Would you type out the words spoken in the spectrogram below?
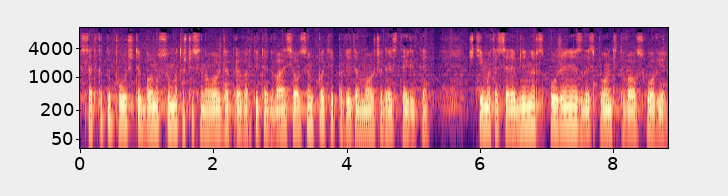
След като получите бонус сумата ще се наложи да превъртите 28 пъти преди да можете да изтеглите. Ще имате 7 дни на разположение за да изпълните това условие.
